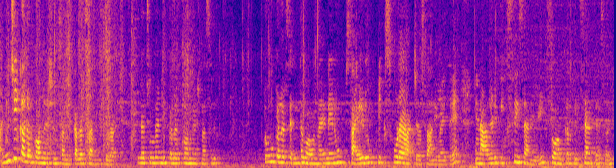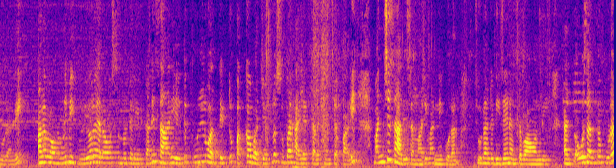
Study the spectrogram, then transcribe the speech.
మంచి కలర్ కాంబినేషన్స్ అండి. కలర్స్ అన్నీ కూడా. ఇలా చూడండి కలర్ కాంబినేషన్ అసలు. టూ కలర్స్ ఎంత బాగున్నాయి. నేను సైడ్ పిక్స్ కూడా యాడ్ చేస్తాను ఇవైతే. నేను ఆల్రెడీ పిక్స్ తీసాను ఇవి. సో అందుకని పిక్స్ యాడ్ చేస్తాను చూడండి. చాలా బాగుంది. మీకు వీడియోలో ఎలా వస్తుందో తెలియదు కానీ శారీ అయితే ఫుల్ వర్త్ ఇట్టు పక్కా బడ్జెట్లో సూపర్ హైలైట్ కలెక్షన్ అని చెప్పాలి. మంచి శారీస్ అన్నమాట ఇవన్నీ కూడా. చూడండి డిజైన్ ఎంత బాగుంది. అండ్ బ్లౌజ్ అంతా కూడా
